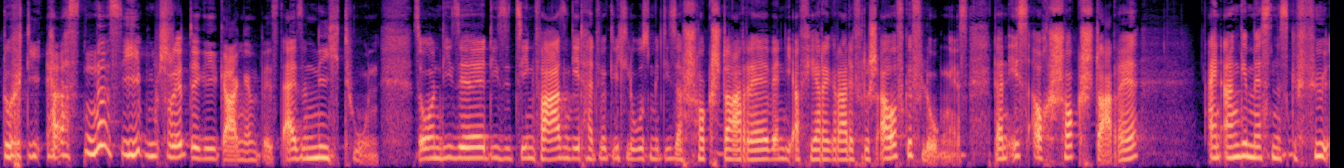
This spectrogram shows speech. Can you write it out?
durch die ersten sieben Schritte gegangen bist. Also nicht tun. So, und diese, diese zehn Phasen geht halt wirklich los mit dieser Schockstarre, wenn die Affäre gerade frisch aufgeflogen ist. Dann ist auch Schockstarre ein angemessenes Gefühl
